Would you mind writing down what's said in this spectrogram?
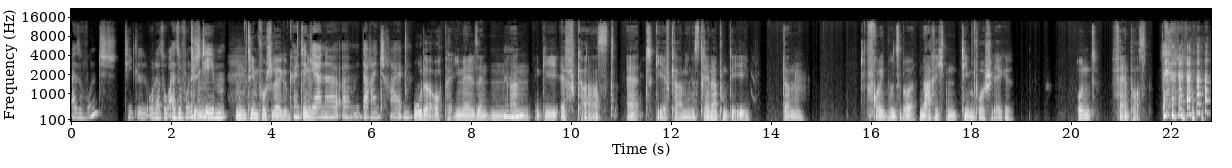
also Wunschtitel oder so, also Wunschthemen. Themen. Hm, Themenvorschläge. Könnt ihr gerne ähm, da reinschreiben. Oder auch per E-Mail senden mhm. an gfcast at gfk-trainer.de. Dann freuen wir uns über Nachrichten, Themenvorschläge und Fanpost.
